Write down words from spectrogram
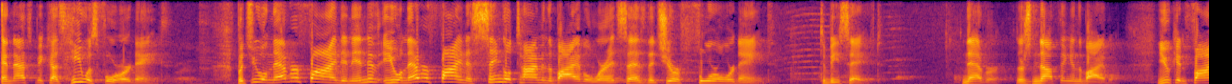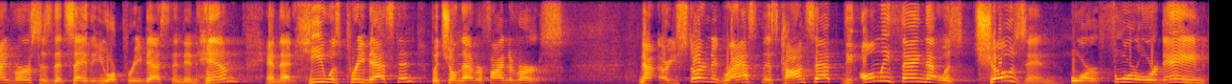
and that's because he was foreordained. But you will never find an indiv- you will never find a single time in the Bible where it says that you're foreordained to be saved. Never. There's nothing in the Bible. You can find verses that say that you are predestined in Him and that He was predestined, but you'll never find a verse. Now, are you starting to grasp this concept? The only thing that was chosen or foreordained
